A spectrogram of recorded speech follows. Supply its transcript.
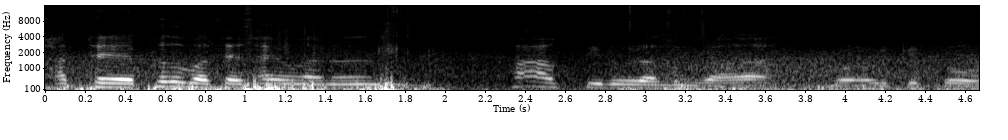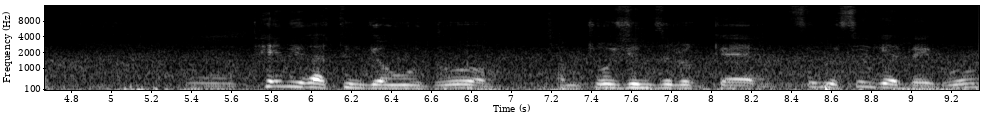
밭에 포도밭에 사용하는 화학 비료라든가 뭐 이렇게 또 어, 퇴비 같은 경우도 참 조심스럽게 쓰고 쓰게 되고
